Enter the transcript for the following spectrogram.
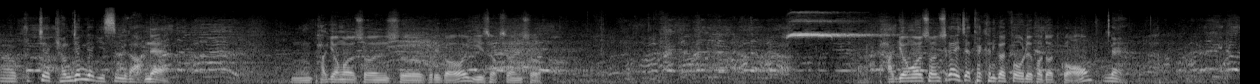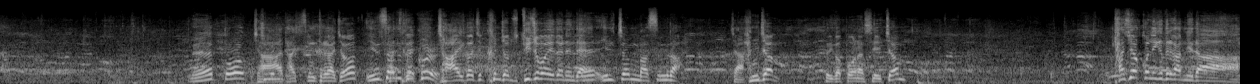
어, 국제 경쟁력이 있습니다. 네. 음, 박영호 선수 그리고 이석 선수. 박영호 선수가 이제 테크니컬 포울을 거뒀고 네. 네, 또 자 지금 다시 지금 들어가죠 인사이드 자, 태클. 자 이거 지금 큰 점수 뒤집어야 되는데 네, 1점 맞습니다. 자 한 점 그리고 보너스 1점 다시 엇걸리기 들어갑니다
